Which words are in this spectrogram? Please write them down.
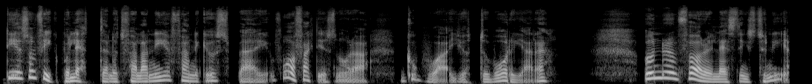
Det som fick poletten att falla ner för Annika Östberg var faktiskt några goa göteborgare. Under en föreläsningsturné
